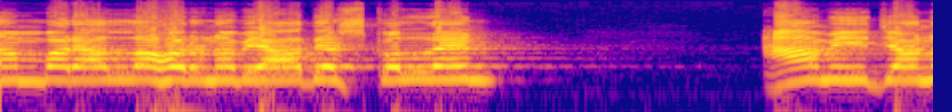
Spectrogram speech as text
নম্বরে আল্লাহর নবী আদেশ করলেন, আমি যেন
